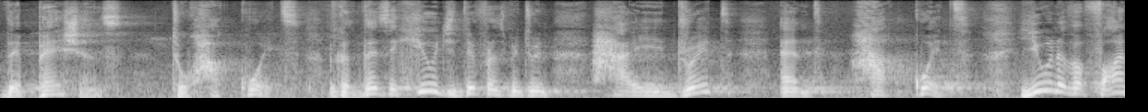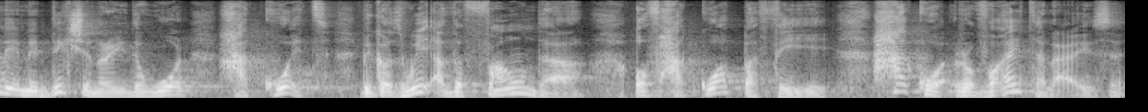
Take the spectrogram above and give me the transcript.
the patients to hakwet because there's a huge difference between hydrate and hakwet. You will never find in a dictionary the word hakwet because we are the founder of hakwapathy, hakwa revitalize,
